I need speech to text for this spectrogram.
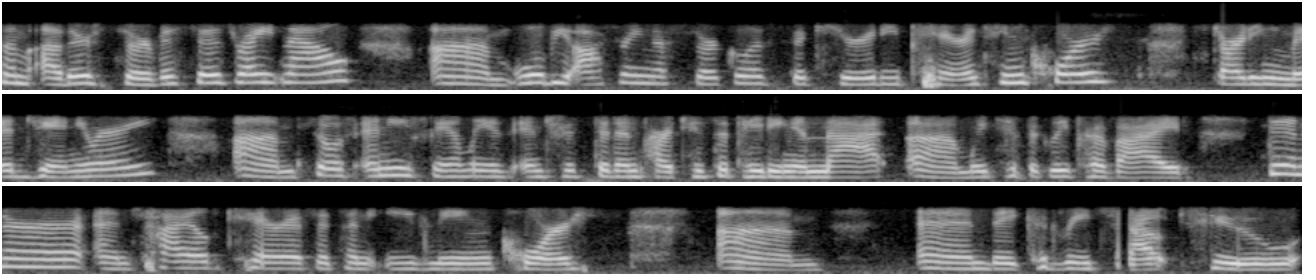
some other services right now. Um, we'll be offering a Circle of Security parenting course starting mid January. Um, so, if any family is interested in participating in that, um, we typically provide dinner and childcare if it's an evening course. Um, and they could reach out to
